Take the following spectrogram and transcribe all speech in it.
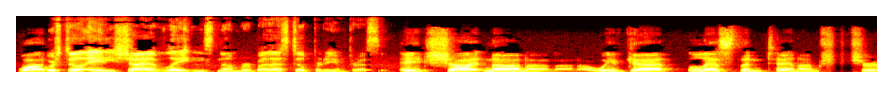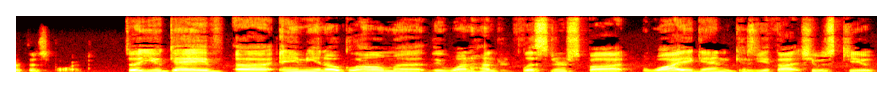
What? We're still 80 shy of Leighton's number, but that's still pretty impressive. Eight shy? No, no, no, no. We've got less than 10, I'm sure, at this point. So you gave uh, Amy in Oklahoma the 100th listener spot. Why again? Because you thought she was cute.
